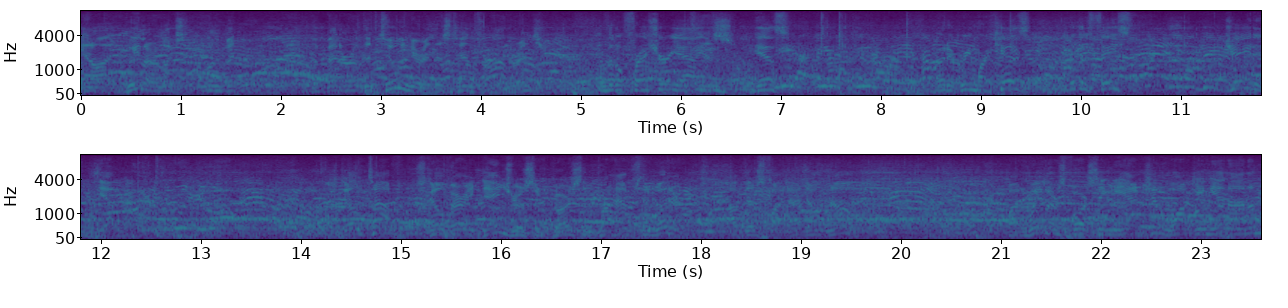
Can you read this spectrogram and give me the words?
You know, Wheeler looks a little bit the better of the two here in this 10th round, Rich. A little fresher, yeah. He's, yes. I would agree. Marquez, look at his face, a little bit jaded. Yep. Still tough. Still very dangerous. of course, and perhaps the winner of this fight. I don't know. But Wheeler's forcing the action, walking in on him.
